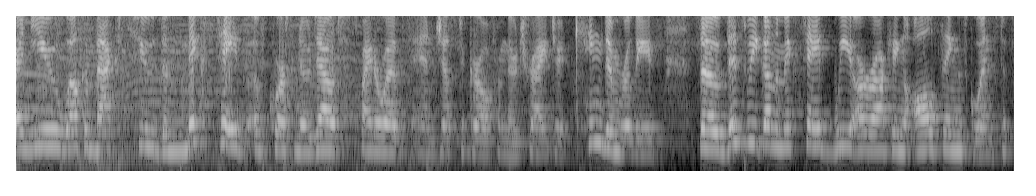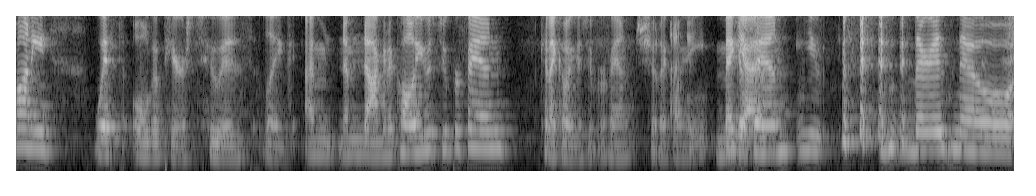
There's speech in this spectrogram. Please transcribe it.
KRNU. Welcome back to the mixtape. Of course, no doubt, Spiderwebs and Just a Girl from their Tragic Kingdom release. So, this week on the mixtape, we are rocking all things Gwen Stefani with Olga Pierce, who is like, I'm, I'm not going to call you a super fan. Can I call you a super fan? Should I call you uh, mega Yes, fan? You, there is no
